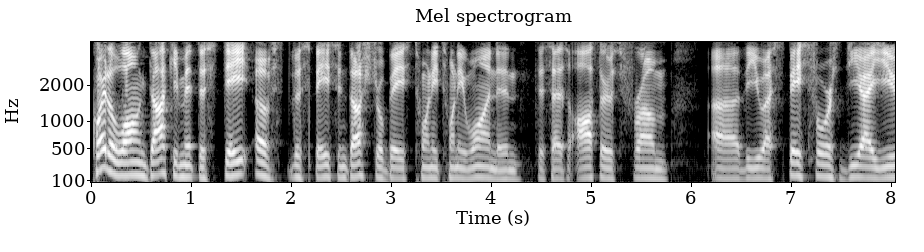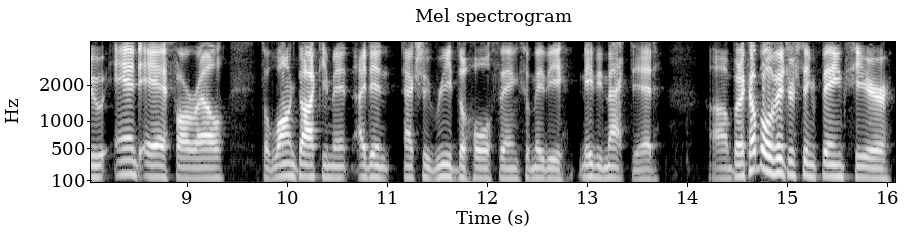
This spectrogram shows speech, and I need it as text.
quite a long document, the State of the Space Industrial Base 2021. And this has authors from uh, the U.S. Space Force, DIU, and AFRL. It's a long document. I didn't actually read the whole thing, so maybe maybe Matt did. Uh, but a couple of interesting things here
